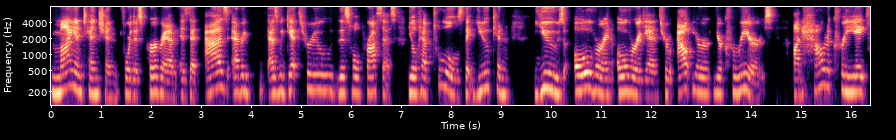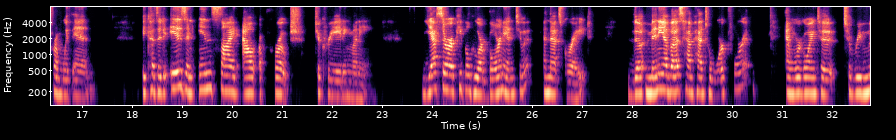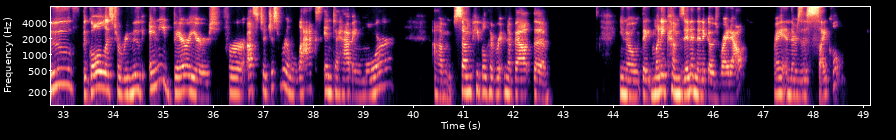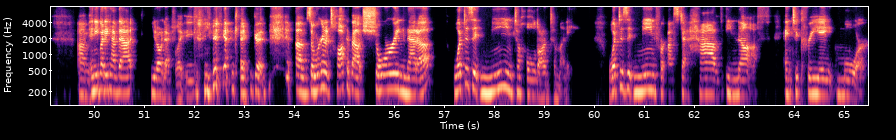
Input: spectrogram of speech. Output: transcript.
my intention for this program is that as every as we get through this whole process, you'll have tools that you can use over and over again throughout your, your careers on how to create from within. Because it is an inside out approach to creating money. Yes, there are people who are born into it, and that's great. The many of us have had to work for it, and we're going to to remove the goal is to remove any barriers for us to just relax into having more. Um, some people have written about the you know the money comes in and then it goes right out right? And there's this cycle. Um, anybody have that? You don't actually. Okay good. Um, so we're going to talk about shoring that up what does it mean to hold on to money what does it mean for us to have enough and to create more?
